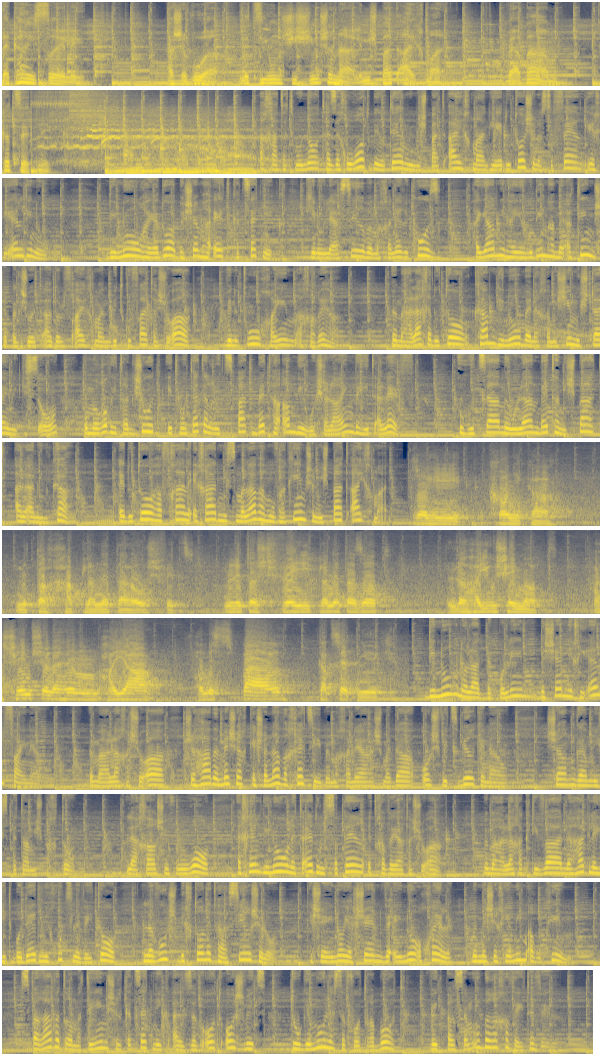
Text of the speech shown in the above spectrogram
דקה ישראלית. השבוע לציון 60 שנה למשפט אייכמן, והפעם קצטניק. אחת התמונות הזכורות ביותר ממשפט אייכמן היא עדותו של הסופר יחיאל דינור. דינור, הידוע בשם העט קצטניק, כינוי לאסיר במחנה ריכוז, היה מן היהודים המעטים שפגשו את אדולף אייכמן בתקופת השואה ונותרו חיים אחריה. במהלך עדותו קם דינור בן ה-52 מכיסאו, ומרוב התרגשות התמוטט על רצפת בית העם בירושלים והתעלף. הוא הוצא מאולם בית המשפט על אלונקה. עדותו הפכה לאחד מסמליו המובהקים של משפט אייכמן. זוהי כרוניקה מתוך הפלנטה אושוויץ. לתושבי פלנטה זאת לא היו שמות. השם שלהם היה המספר קצטניק. דינור נולד בפולין בשם יחיאל פיינר. במהלך השואה שהה במשך כשנה וחצי במחנה ההשמדה אושוויץ-בירקנאו, שם גם נספתה משפחתו. לאחר שחרורו החל דינור לתעד ולספר את חוויית השואה. במהלך הכתיבה נהג להתבודד מחוץ לביתו, לבוש בכתונת האסיר שלו, כשאינו ישן ואינו אוכל במשך ימים ארוכים. ספריו הדרמטיים של קצטניק על זוועות אושוויץ תורגמו לשפות רבות והתפרסמו ברחבי תבל.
